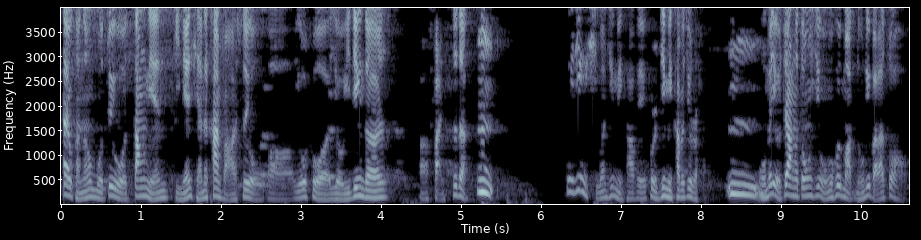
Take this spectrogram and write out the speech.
还有可能我对我当年几年前的看法是有啊有所有一定的啊反思的。嗯，不一定喜欢精品咖啡或者精品咖啡就是好。嗯，我们有这样的东西，我们会把努力把它做好。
